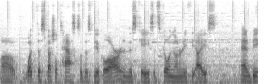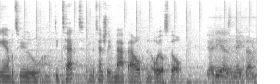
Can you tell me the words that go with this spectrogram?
uh, what the special tasks of this vehicle are. And in this case, it's going underneath the ice and being able to uh, detect and potentially map out an oil spill. The idea is to make them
